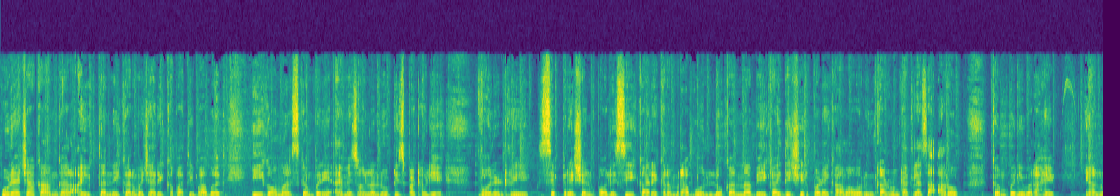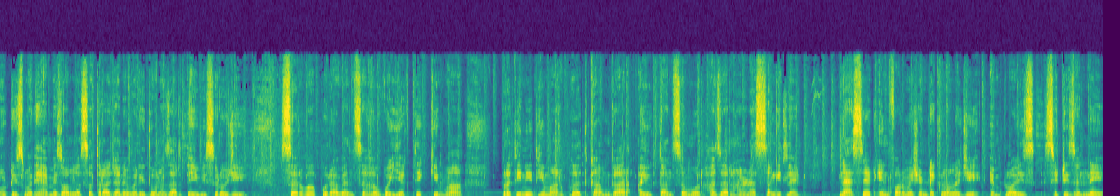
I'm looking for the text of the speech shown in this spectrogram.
पुण्याच्या कामगार आयुक्तांनी कर्मचारी कपातीबाबत ई कॉमर्स कंपनी ॲमेझॉनला नोटीस पाठवली आहे. व्हॉलेंटरी सेपरेशन पॉलिसी कार्यक्रम राबवून लोकांना बेकायदेशीरपणे कामावरून काढून टाकल्याचा आरोप कंपनीवर आहे. या नोटीसमध्ये ॲमेझॉनला सतरा जानेवारी दोन हजार तेवीस रोजी सर्व पुराव्यांसह वैयक्तिक किंवा प्रतिनिधीमार्फत कामगार आयुक्तांसमोर हजर राहण्यास सांगितलं आहे नॅसेट इन्फॉर्मेशन टेक्नॉलॉजी एम्प्लॉईज सिटीझनने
